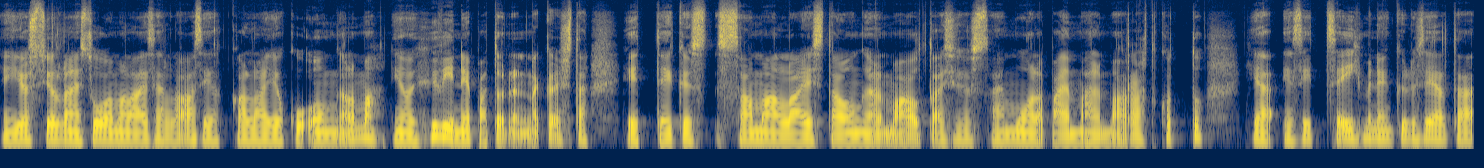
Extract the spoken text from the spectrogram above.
niin jos jollain suomalaisella asiakkaalla on joku ongelma, niin on hyvin epätodennäköistä, etteikö samanlaista ongelmaa oltaisi jossain muualla päin maailmaa ratkottu. Ja, ja sitten se ihminen kyllä sieltä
